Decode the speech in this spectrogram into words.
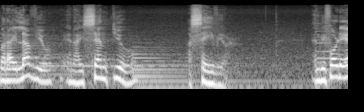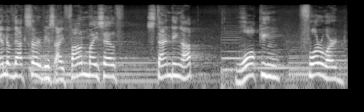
But I love you and I sent you a Savior. And before the end of that service, I found myself standing up, walking forward,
